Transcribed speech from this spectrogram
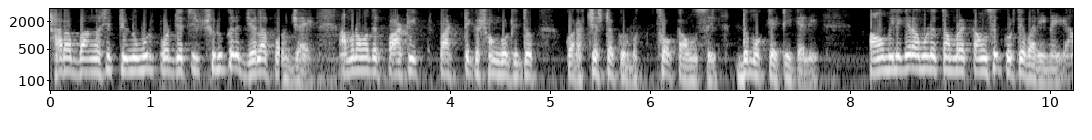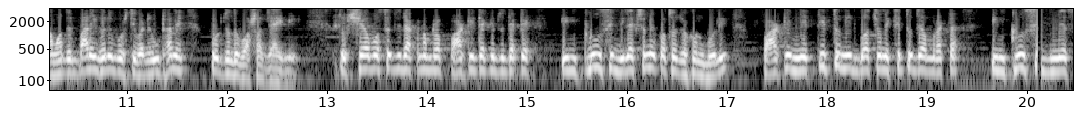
সারা বাংলাদেশের তৃণমূল পর্যায়ে থেকে শুরু করে জেলা পর্যায়ে আমরা আমাদের পার্টি পার্টিকে সংগঠিত করার চেষ্টা করব থ্রো কাউন্সিল ডেমোক্রেটিক্যালি। আওয়ামী লীগের আমলে তো আমরা কাউন্সিল করতে পারি নাই, আমাদের বাড়ি ঘরে বসতে পারি উঠানে পর্যন্ত বসা যায়নি। তো সে অবস্থায় যদি এখন আমরা পার্টিটাকে যদি একটা ইনক্লুসিভ ইলেকশনের কথা যখন বলি, পার্টির নেতৃত্ব নির্বাচনের ক্ষেত্রে যদি আমরা একটা ইনক্লুসিভনেস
